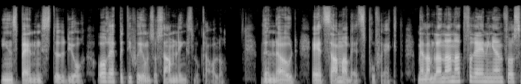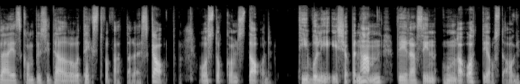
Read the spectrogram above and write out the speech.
inspelningsstudior och repetitions och samlingslokaler. The Node är ett samarbetsprojekt mellan bland annat Föreningen för Sveriges kompositörer och textförfattare, SKAP, och Stockholms stad. Tivoli i Köpenhamn firar sin 180-årsdag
